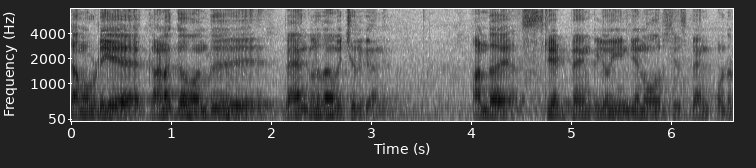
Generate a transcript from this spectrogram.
தங்களுடைய கணக்கை வந்து பேங்க்கில் தான் வச்சுருக்காங்க. அந்த ஸ்டேட் பேங்க்லேயோ இந்தியன் ஓவர்சீஸ் பேங்க் போன்ற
